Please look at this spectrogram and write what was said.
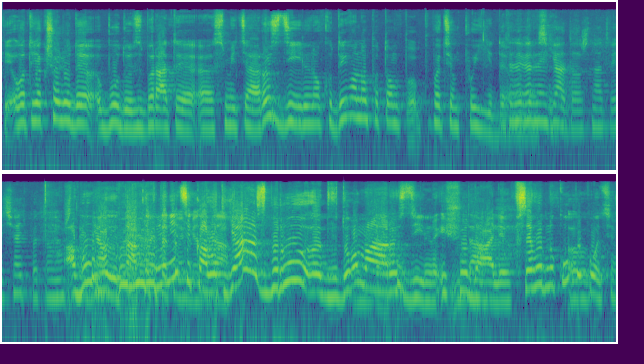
І От якщо люди будуть збирати е, сміття роздільно, куди воно потім, потім поїде? Это, в наверное, Одесі? я должна отвечать, потому что Або я ви, так, в от этот мені момент, цікаво, да. от я зберу е, вдома Да. роздільно, і що Да. далі? Все в одну купу Э, потім?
